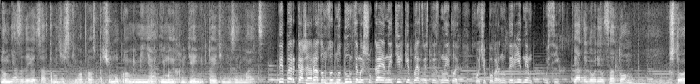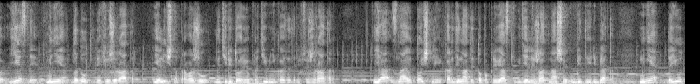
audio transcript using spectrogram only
Но у меня задается автоматический вопрос, почему кроме меня и моих людей никто этим не занимается? Тепер каже, разом з однодумцями шукає не тільки безвісти зниклих, хоче повернути рідним усіх. Я договорился о том, что если мне дадут рефрижератор, я лично провожу на территорию противника этот рефрижератор, я знаю точные координаты топопривязки, где лежат наши убитые ребята. Мне дают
